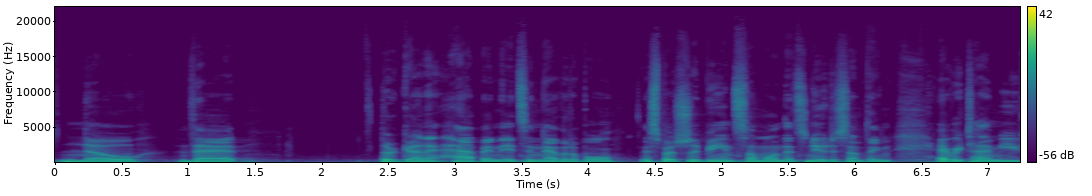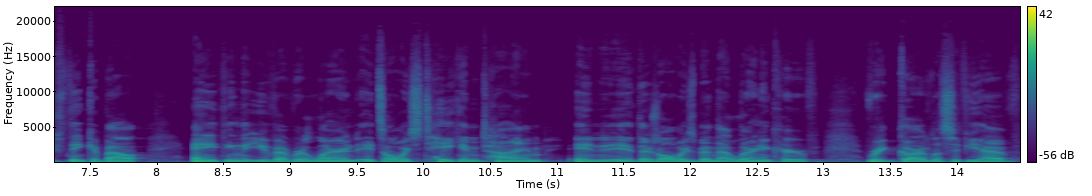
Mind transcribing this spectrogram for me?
know that they're going to happen. It's inevitable, especially being someone that's new to something. Every time you think about anything that you've ever learned, it's always taken time and it, there's always been that learning curve, regardless if you have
